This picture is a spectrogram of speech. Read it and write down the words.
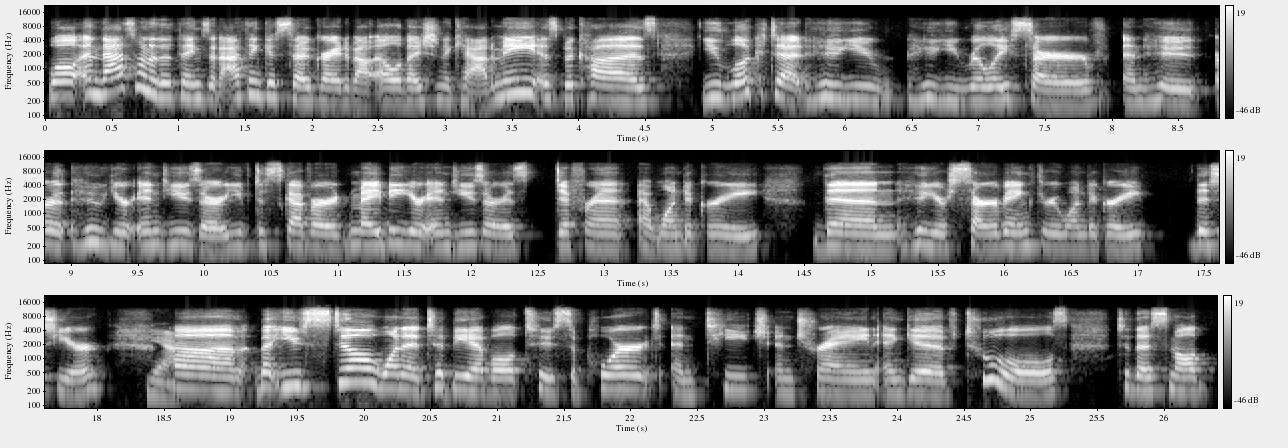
Well, and that's one of the things that I think is so great about Elevation Academy is because you looked at who you who you really serve and who or who your end user. You've discovered maybe your end user is different at one degree than who you're serving through one degree this year. Yeah. Um, but you still wanted to be able to support and teach and train and give tools to those small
